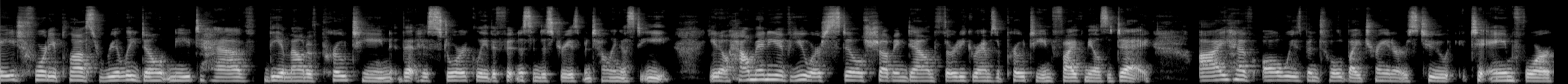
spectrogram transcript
age 40 plus really don't need to have the amount of protein that historically the fitness industry has been telling us to eat. You know, how many of you are still shoving down 30 grams of protein five meals a day? I have always been told by trainers to to aim for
